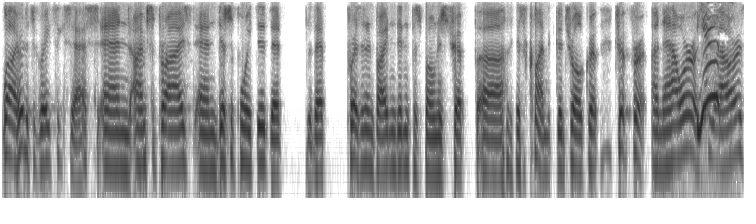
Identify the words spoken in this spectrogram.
well, I heard it's a great success, and I'm surprised and disappointed that that President Biden didn't postpone his trip, uh, his climate control trip, trip for an hour or yes, two hours.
